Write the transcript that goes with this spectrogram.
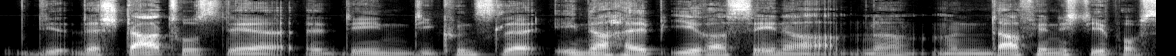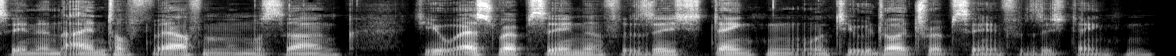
die, der Status, der, den die Künstler innerhalb ihrer Szene haben. Ne? Man darf hier nicht die Hip-Hop-Szene in einen Topf werfen. Man muss sagen, die US-Rap-Szene für sich denken und die Deutsch-Rap-Szene für sich denken.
